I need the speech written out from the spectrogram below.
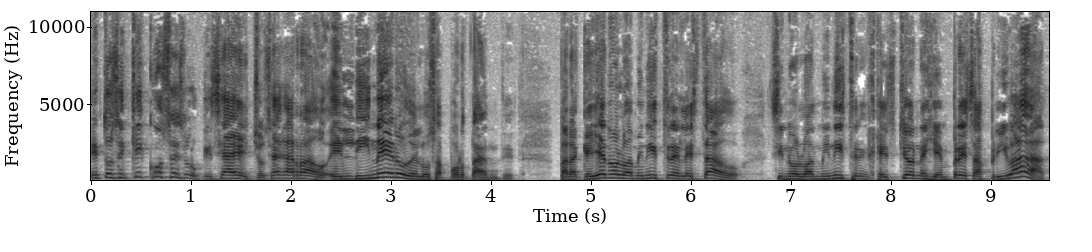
Entonces, ¿qué cosa es lo que se ha hecho? Se ha agarrado el dinero de los aportantes para que ya no lo administre el Estado, sino lo administren gestiones y empresas privadas,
